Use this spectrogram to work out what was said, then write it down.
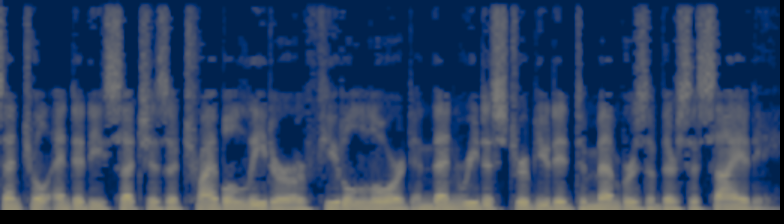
central entity such as a tribal leader or feudal lord and then redistributed to members of their society.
